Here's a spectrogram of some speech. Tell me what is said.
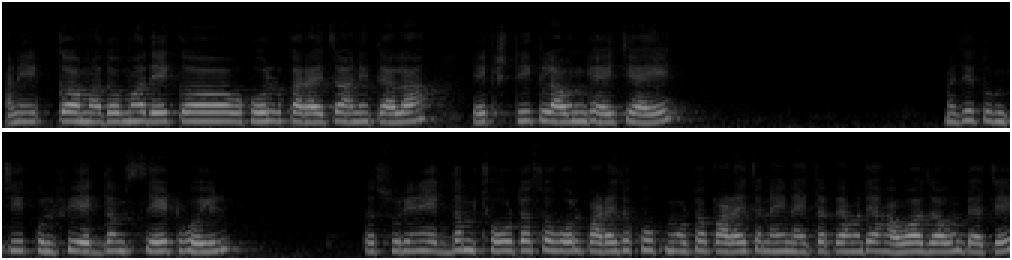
आणि एक मधोमध एक होल करायचा आणि त्याला एक स्टिक लावून घ्यायची आहे. म्हणजे तुमची कुल्फी एकदम सेट होईल. तर सुरीने एकदम छोटंसं होल पाडायचं खूप मोठं पाडायचं नाही नाहीतर त्यामध्ये हवा जाऊन त्याचे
